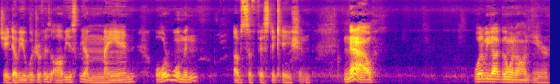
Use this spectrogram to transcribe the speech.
J.W. Woodruff is obviously a man or woman of sophistication. Now, what do we got going on here?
